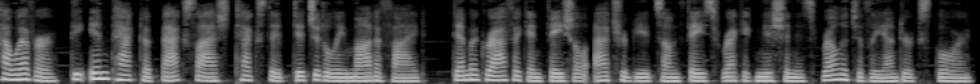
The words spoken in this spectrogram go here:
However, the impact of backslash texted digitally modified, demographic and facial attributes on face recognition is relatively underexplored.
